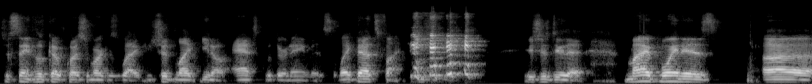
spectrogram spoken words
Just saying, hookup question mark is whack. You should like you know ask what their name is. Like that's fine. You should, you should do that. My point is, uh,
